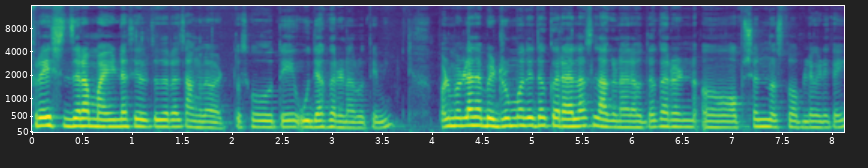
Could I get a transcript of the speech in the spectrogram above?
फ्रेश जरा माइंड असेल तर जरा चांगलं वाटतं. सो ते उद्या करणार होते मी. पण म्हटलं आता बेडरूममध्ये तर करायलाच लागणार होतं कारण ऑप्शन नसतो आपल्याकडे काही.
